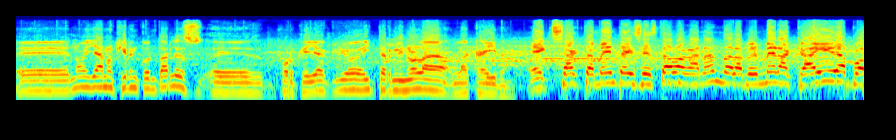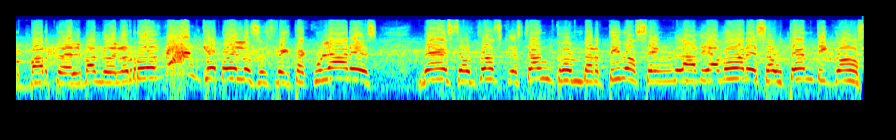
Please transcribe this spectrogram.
Eh, no, ya no quieren contarles eh, porque ya yo- ahí terminó la, la caída. Exactamente, ahí se estaba ganando la primera caída por parte del bando de los rudos. ¡Vean qué vuelos espectaculares de estos dos que están convertidos en gladiadores auténticos!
